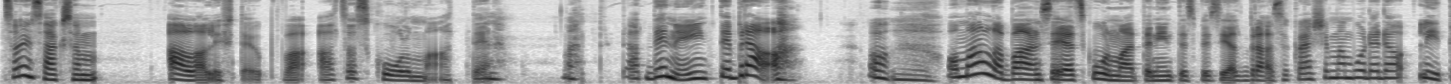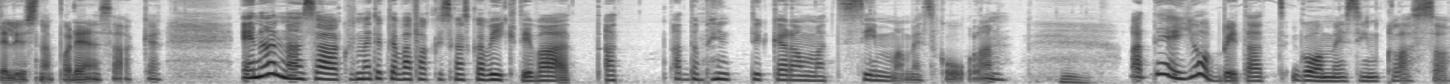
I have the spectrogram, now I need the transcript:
så en sak som alla lyfte upp var alltså skolmaten. Att, att den är inte bra. Och Om alla barn säger att skolmaten inte är speciellt bra så kanske man borde då lite lyssna på den saken. En annan sak som jag tyckte var faktiskt ganska viktig var att, att, att de inte tycker om att simma med skolan. Att det är jobbigt att gå med sin klass och,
